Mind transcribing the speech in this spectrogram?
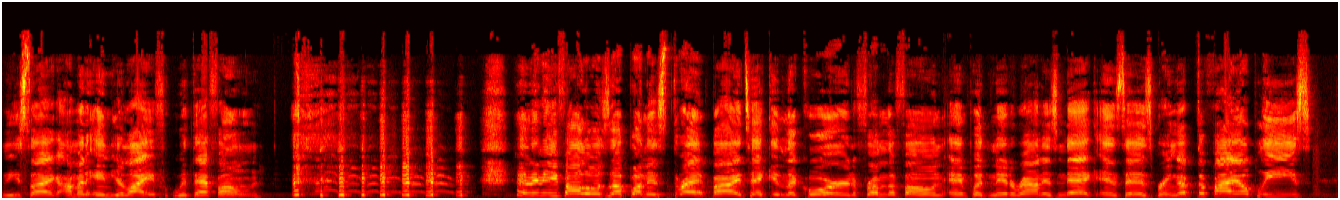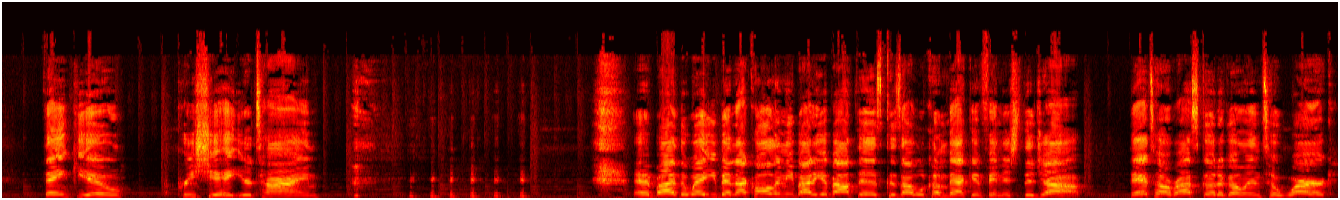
And he's like, I'm gonna end your life with that phone. and then he follows up on his threat by taking the cord from the phone and putting it around his neck and says, Bring up the file, please. Thank you. Appreciate your time. and by the way, you better not call anybody about this because I will come back and finish the job. They told Roscoe to go into work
